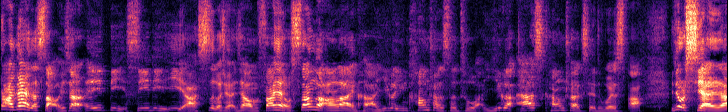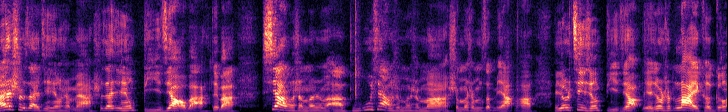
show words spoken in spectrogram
大概的扫一下 A B C D E 啊，四个选项，我们发现有三个 unlike 啊，一个 in contrast to，一个 as contrasted with 啊，也就是显然是在进行什么呀？是在进行比较吧，对吧？像什么什么啊，不像什么什么什么什么怎么样啊？也就是进行比较，也就是 like 跟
